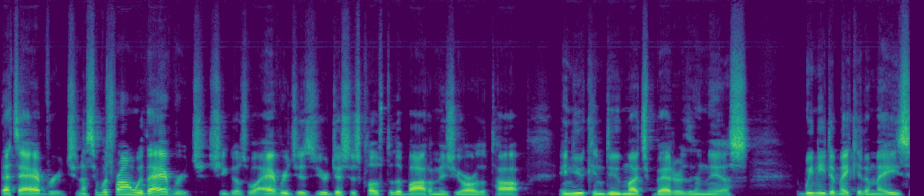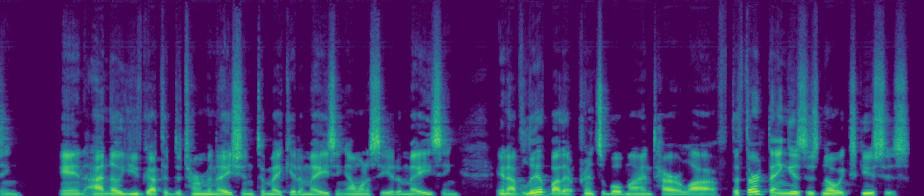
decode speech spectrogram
That's average. And I said, What's wrong with average? She goes, Well, average is you're just as close to the bottom as you are the top, and you can do much better than this. We need to make it amazing. And I know you've got the determination to make it amazing. I want to see it amazing. And I've lived by that principle my entire life. The third thing is, is no excuses.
